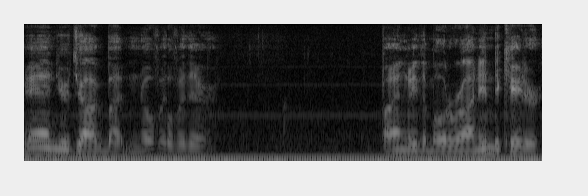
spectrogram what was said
and your jog button over, over there. Finally, the motor on indicator.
